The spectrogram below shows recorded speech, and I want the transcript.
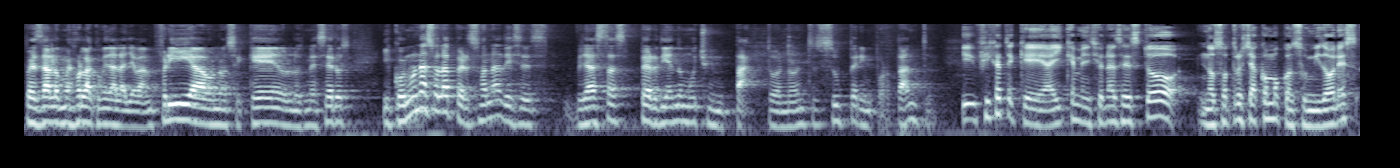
pues a lo mejor la comida la llevan fría o no sé qué, o los meseros. Y con una sola persona dices, ya estás perdiendo mucho impacto, ¿no? Entonces, súper importante. Y fíjate que ahí que mencionas esto, nosotros ya como consumidores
